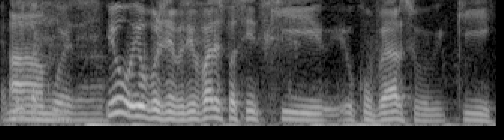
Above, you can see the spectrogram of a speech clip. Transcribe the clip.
É muita ah, coisa, né? Eu, eu, por exemplo, eu tenho vários pacientes que eu converso que.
